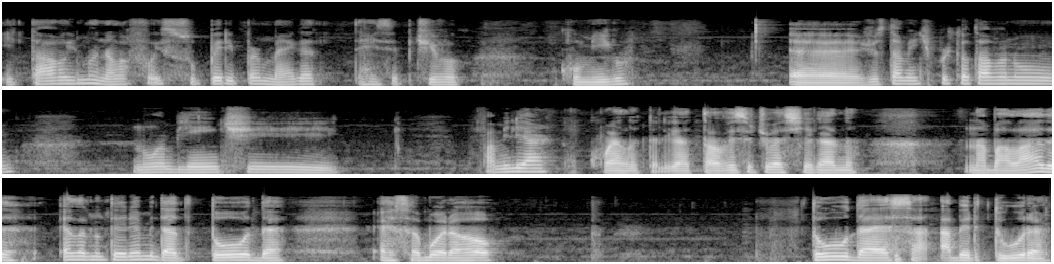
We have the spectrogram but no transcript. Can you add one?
e tal. E, mano, ela foi super, hiper, mega receptiva comigo. É, justamente porque eu tava num, num ambiente familiar com ela, tá ligado? Talvez se eu tivesse chegado na balada, ela não teria me dado toda essa moral, toda essa abertura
